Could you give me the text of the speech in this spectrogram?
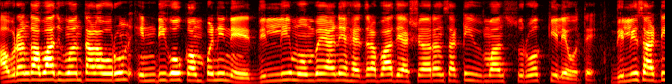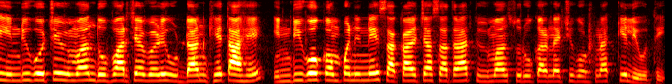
औरंगाबाद विमानतळावरून इंडिगो कंपनीने दिल्ली मुंबई आणि हैदराबाद या शहरांसाठी विमान सुरू केले होते. दिल्लीसाठी इंडिगोचे विमान दुपारच्या वेळी उड्डाण घेत आहे. इंडिगो कंपनीने सकाळच्या सत्रात विमान सुरू करण्याची घोषणा केली होती.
